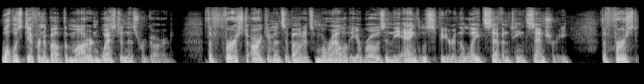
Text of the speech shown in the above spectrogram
What was different about the modern West in this regard? The first arguments about its morality arose in the Anglosphere in the late 17th century. The first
